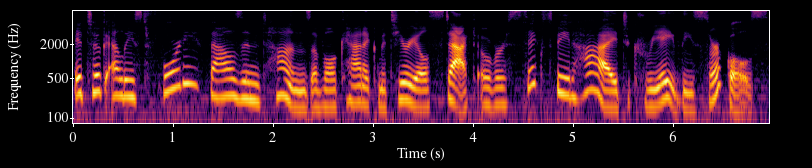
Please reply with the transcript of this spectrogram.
It took at least 40,000 tons of volcanic material stacked over six feet high to create these circles.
